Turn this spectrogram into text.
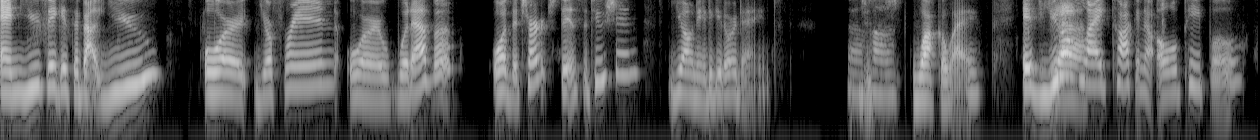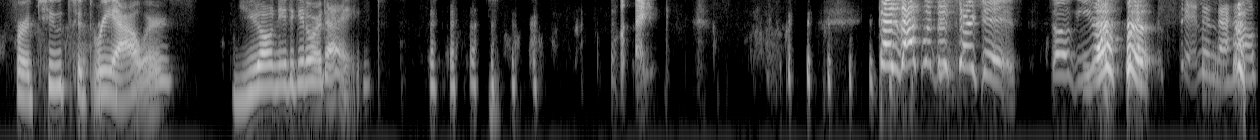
and you think it's about you or your friend or whatever or the church, the institution, you don't need to get ordained. Uh-huh. Just walk away. If you Yeah. don't like talking to old people for 2 to 3 hours, you don't need to get ordained. Because that's what this church is. So if you don't sitting in the house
